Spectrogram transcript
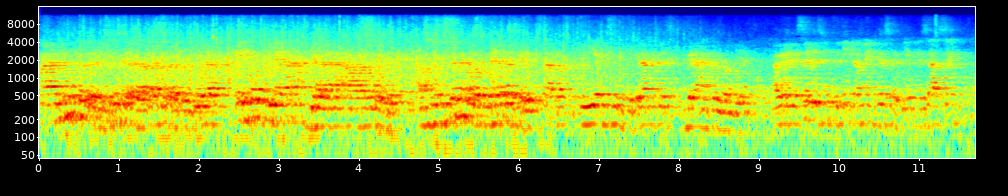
al número de licencia de la Casa de la Cultura, Economía y a la ASOE, Asociación de Colombianas de Estado y ex integrantes Gran Colombia. Agradecerles infinitamente a quienes hacen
